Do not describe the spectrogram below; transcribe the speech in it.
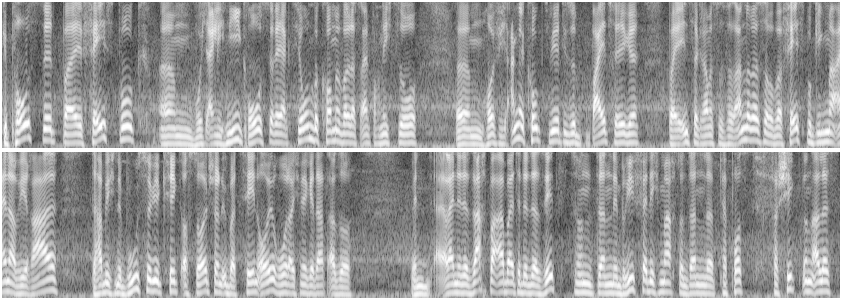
gepostet bei Facebook, ähm, wo ich eigentlich nie große Reaktionen bekomme, weil das einfach nicht so ähm, häufig angeguckt wird, diese Beiträge. Bei Instagram ist das was anderes, aber bei Facebook ging mal einer viral. Da habe ich eine Buße gekriegt aus Deutschland über 10 Euro. Da habe ich mir gedacht, also wenn alleine der Sachbearbeiter, der da sitzt und dann den Brief fertig macht und dann per Post verschickt und alles,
